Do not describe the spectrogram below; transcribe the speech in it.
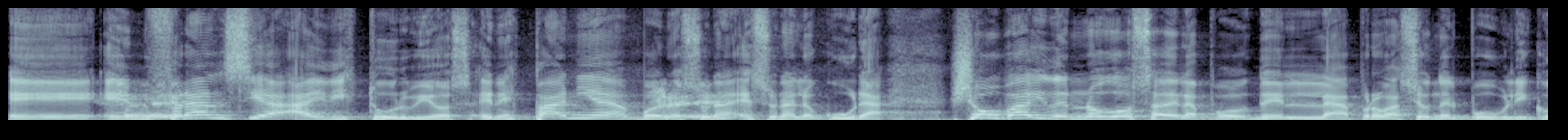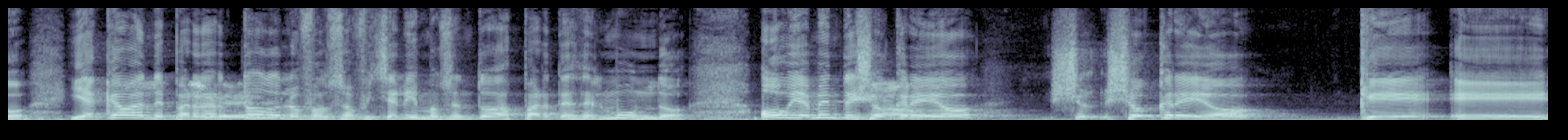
Eh, en Francia hay disturbios. En España, bueno, es, una, es una locura. Joe Biden no goza de la, de la aprobación del público. Y acaban de perder todo todos los oficialismos en todas partes del mundo. Obviamente yo creo, yo, creo que eh,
